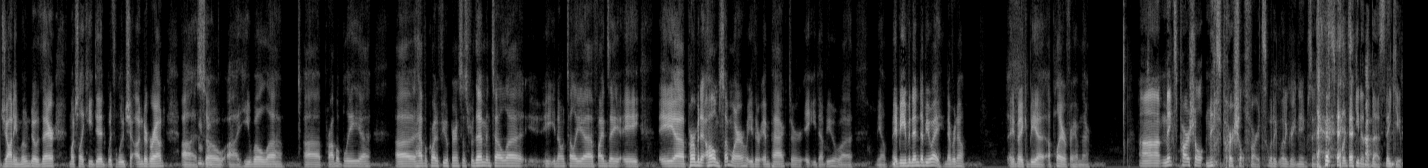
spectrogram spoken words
Johnny Mundo there, much like he did with Lucha Underground. Uh, mm-hmm. So, uh, he will uh, uh, probably. Uh, uh, have a, quite a few appearances for them until uh, you know until he uh, finds a a a uh, permanent home somewhere, either Impact or AEW. You know, maybe even NWA. You never know. Anybody could be a, a player for him there. Uh, mixed partial, mixed partial farts. What a what a great name saying. Sportskeeda the best. Thank you.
